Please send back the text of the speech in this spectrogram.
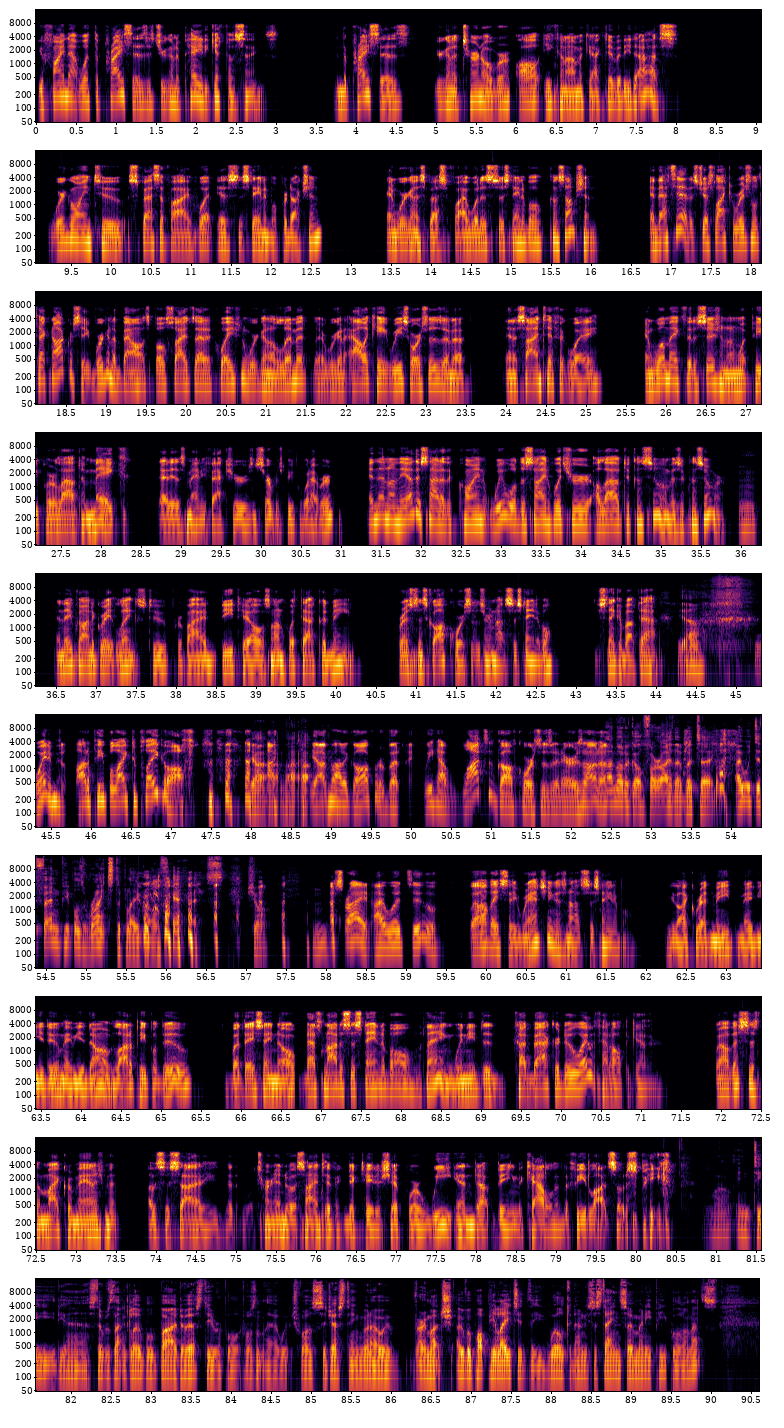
you find out what the price is that you're going to pay to get those things. And the price is you're going to turn over all economic activity to us. We're going to specify what is sustainable production, and we're going to specify what is sustainable consumption. And that's it. It's just like original technocracy. We're going to balance both sides of that equation. We're going to limit, uh, we're going to allocate resources in a, in a scientific way, and we'll make the decision on what people are allowed to make that is, manufacturers and service people, whatever. And then on the other side of the coin, we will decide what you're allowed to consume as a consumer. Mm. And they've gone to great lengths to provide details on what that could mean. For instance, golf courses are not sustainable. Just think about that. Yeah. Wait a minute. A lot of people like to play golf. yeah, I, I, yeah. I'm not a golfer, but we have lots of golf courses in Arizona. I'm not a golfer either, but uh, I would defend people's rights to play golf. yes, sure. Mm. That's right. I would too. Well, they say ranching is not sustainable. You like red meat? Maybe you do, maybe you don't. A lot of people do. But they say, no, that's not a sustainable thing. We need to cut back or do away with that altogether. Well, this is the micromanagement of society that will turn into a scientific dictatorship where we end up being the cattle in the feedlot, so to speak. Well, indeed, yes. There was that global biodiversity report, wasn't there, which was suggesting, you know, we're very much overpopulated, the world can only sustain so many people, and that's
